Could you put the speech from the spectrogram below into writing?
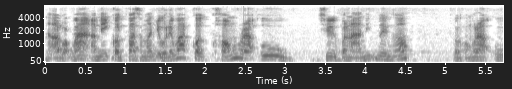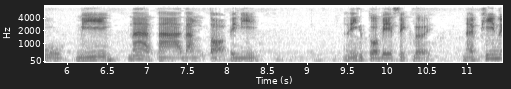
นะบอกว่าอันนี้กฎความสัมพันธ์อยู่เรียกว่ากฎของราอู ชื่อประหลาดนิดนึงเนาะกฎของราอู มีหน้าตาดังต่อไปนี้ อันนี้คือตัวเบสิกเลยนะ P1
